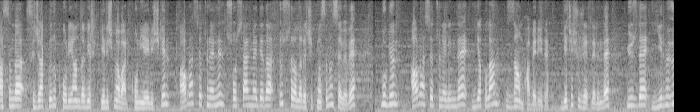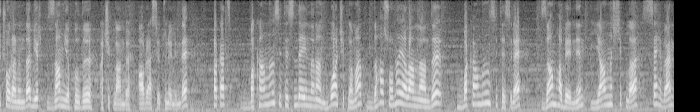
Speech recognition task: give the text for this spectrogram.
Aslında sıcaklığını koruyan da bir gelişme var konuya ilişkin. Avrasya Tüneli'nin sosyal medyada üst sıralara çıkmasının sebebi bugün Avrasya Tüneli'nde yapılan zam haberiydi. Geçiş ücretlerinde %23 oranında bir zam yapıldığı açıklandı Avrasya Tüneli'nde. Fakat bakanlığın sitesinde yayınlanan bu açıklama daha sonra yalanlandı. Bakanlığın sitesine zam haberinin yanlışlıkla sehven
